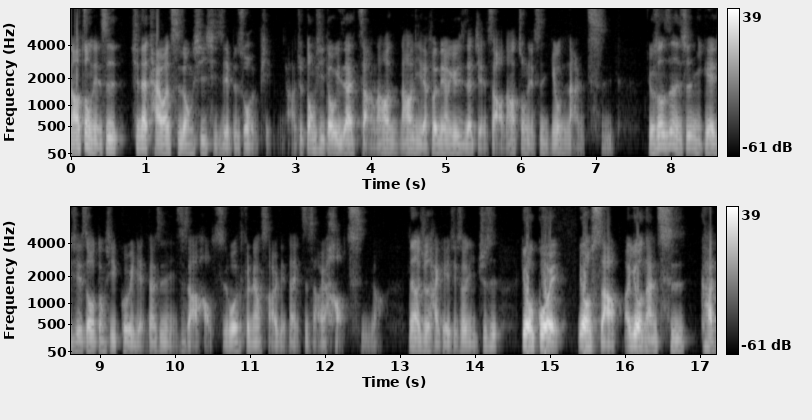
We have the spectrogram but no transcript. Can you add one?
然后重点是现在台湾吃东西其实也不是说很便宜啊，就东西都一直在涨，然后然后你的分量又一直在减少，然后重点是你又难吃。有时候真的是你可以接受东西贵一点，但是你至少要好吃，或者分量少一点，但你至少要好吃啊。那样就是还可以接受。你就是又贵又少啊又难吃，看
